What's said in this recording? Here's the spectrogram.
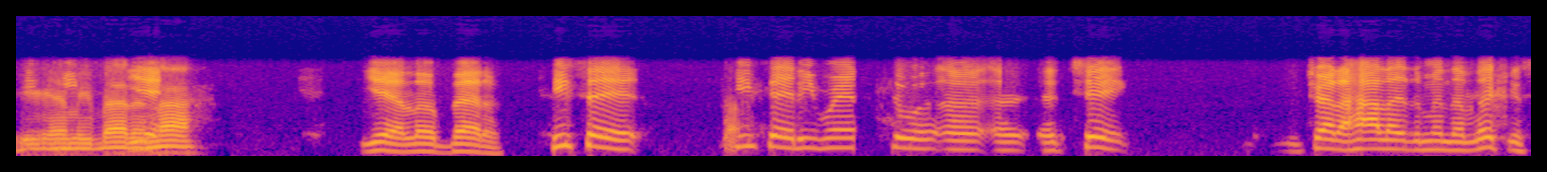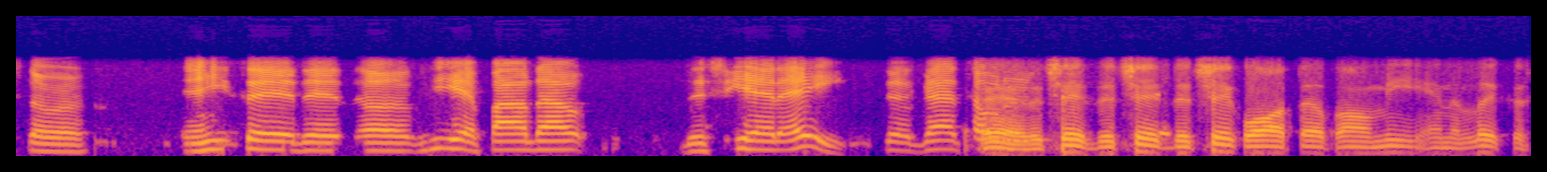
You hear me better yeah. now? Yeah, a little better. He said he said he ran into a a, a, a chick try to holler at him in the liquor store and he said that uh he had found out that she had AIDS. The guy told Yeah, her the chick, the chick, the chick walked up on me in the liquor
